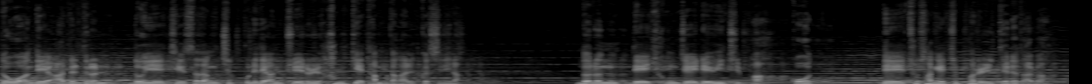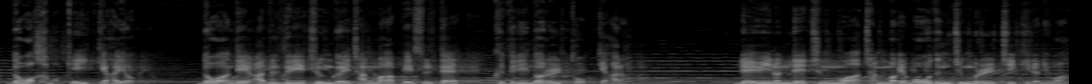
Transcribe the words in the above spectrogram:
너와 내 아들들은 너희의 제사장 직분에 대한 죄를 함께 담당할 것이니라 너는 내 형제 레위 지파. 곧 내 조상의 지파를 데려다가 너와 함께 있게 하여 너와 내 아들들이 증거의 장막 앞에 있을 때 그들이 너를 돕게 하라. 레위는 내 직무와 장막의 모든 직무를 지키려니와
